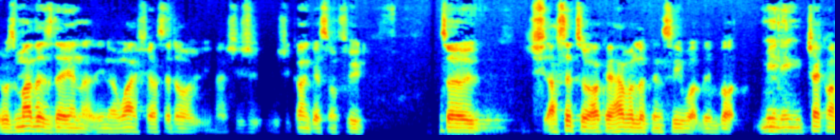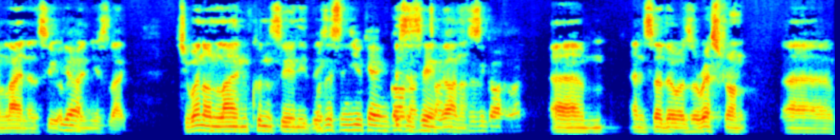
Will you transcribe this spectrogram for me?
It was Mother's Day, and uh, you know, wife, I said, "Oh, you know, she should, we should go and get some food." So I said to her, "Okay, have a look and see what they've got." Meaning, check online and see what Yeah. the menu's like. She went online, couldn't see anything. was this in UK and Ghana? This is here in? Ghana. This is in Ghana, right? Um, and so there was a restaurant uh,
